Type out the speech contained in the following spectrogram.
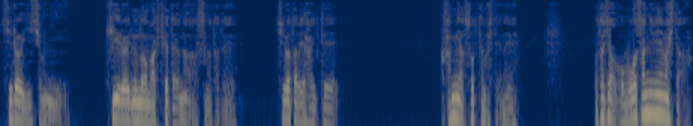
白い衣装に黄色い布を巻きつけたような姿で、白旅履いて、髪は剃ってましたよね。私はお坊さんに見えました。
